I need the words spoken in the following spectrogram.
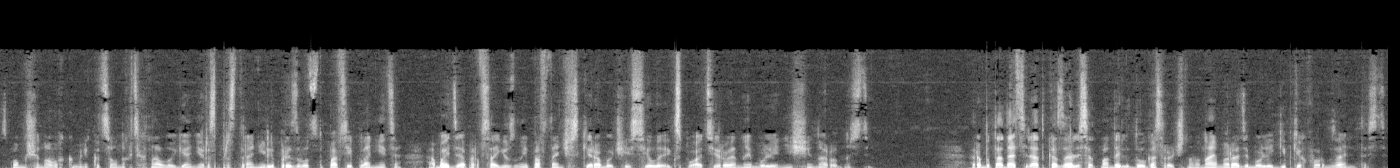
С помощью новых коммуникационных технологий они распространили производство по всей планете, обойдя профсоюзные и повстанческие рабочие силы, эксплуатируя наиболее нищие народности. Работодатели отказались от модели долгосрочного найма ради более гибких форм занятости.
